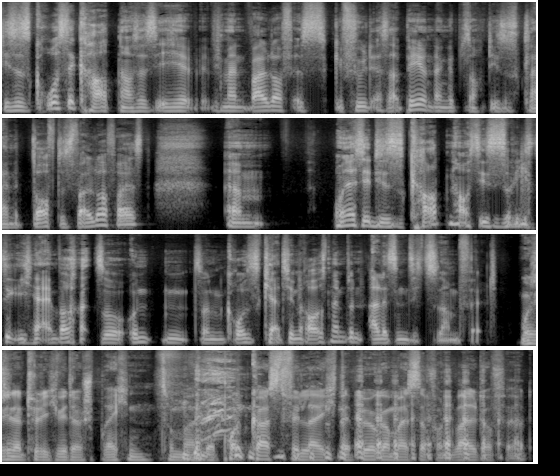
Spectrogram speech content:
dieses große Kartenhaus, das ich, ich meine, Waldorf ist gefühlt SAP und dann gibt's noch dieses kleine Dorf, das Waldorf heißt, ähm, und dass ihr dieses Kartenhaus, dieses riesige hier einfach so unten so ein großes Kärtchen rausnimmt und alles in sich zusammenfällt. Muss ich natürlich widersprechen, zumal der Podcast vielleicht der Bürgermeister von Waldorf hört.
